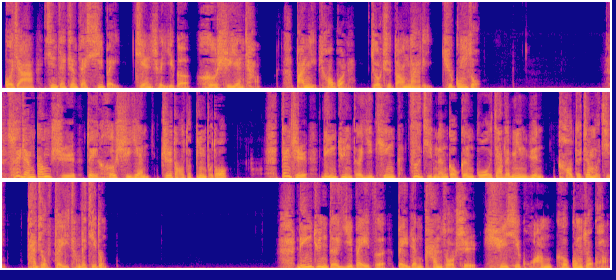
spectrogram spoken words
国家现在正在西北建设一个核实验场，把你挑过来就是到那里去工作。虽然当时对核实验知道的并不多，但是林俊德一听自己能够跟国家的命运靠得这么近，他就非常的激动。林俊德一辈子被人看作是学习狂和工作狂，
